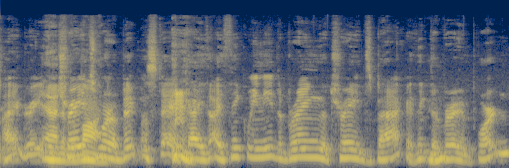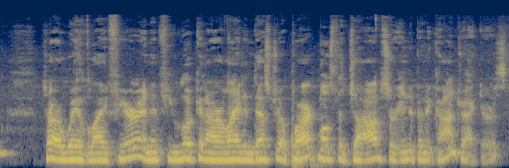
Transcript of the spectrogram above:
I agree. The trades were a big mistake. I, I, think we need to bring the trades back. I think they're mm-hmm. very important to our way of life here. And if you look in our light industrial park, most of the jobs are independent contractors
